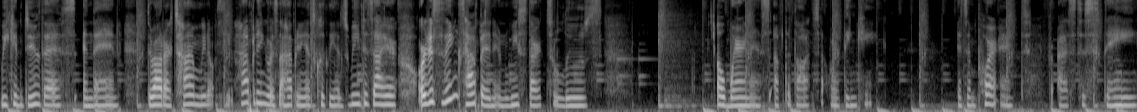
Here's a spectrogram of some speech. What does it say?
we can do this and then throughout our time we don't see it happening or it's not happening as quickly as we desire, or just things happen and we start to lose awareness of the thoughts that we're thinking it's important for us to stay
